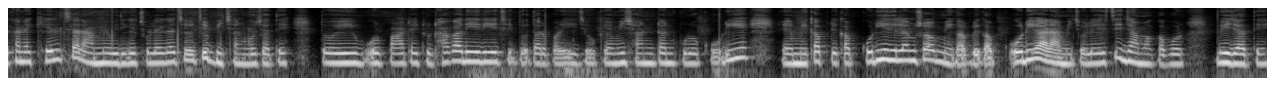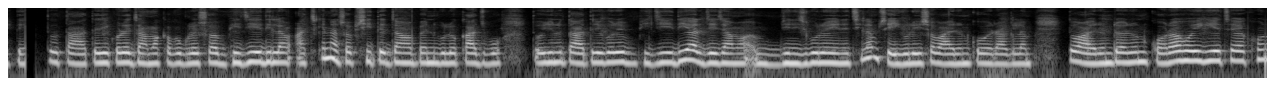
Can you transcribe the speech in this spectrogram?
এখানে খেলছে আর আমি ওইদিকে চলে গেছি ওই যে বিছান গোছাতে। তো এই ওর পাটা একটু ঢাকা দিয়ে দিয়েছি, তো তারপরে এই যে ওকে আমি টান পুরো করিয়ে মেকআপ টেকআপ করিয়ে দিলাম সব মেকআপ টেকআপ করিয়ে আর আমি চলে এসেছি জামা কাপড় ভেজাতে। তো তাড়াতাড়ি করে জামা কাপড়গুলো সব ভিজিয়ে দিলাম। আজকে না সব শীতের জামা প্যান্টগুলো কাচবো। তো ওই জন্য তাড়াতাড়ি করে ভিজিয়ে দিয়ে আর যে জামা, জিনিসগুলো এনেছিলাম সেইগুলোই সব আয়রন করে রাখলাম। তো আয়রন টায়রন করা হয়ে গিয়েছে এখন।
